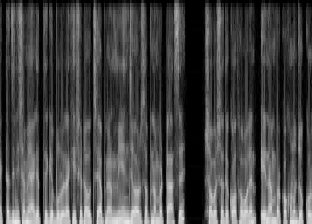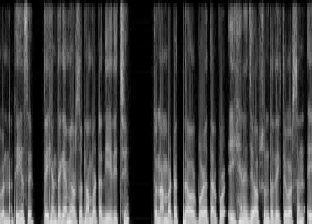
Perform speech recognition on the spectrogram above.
একটা জিনিস আমি আগের থেকে বলে রাখি, সেটা হচ্ছে আপনার মেন যে হোয়াটসঅ্যাপ নাম্বারটা আছে, সবার সাথে কথা বলেন, এই নাম্বার কখনো যোগ করবেন না, ঠিক আছে? তো এখান থেকে আমি হোয়াটসঅ্যাপ নাম্বারটা দিয়ে দিচ্ছি। তো নাম্বারটা দেওয়ার পরে তারপর এইখানে যে অপশনটা দেখতে পাচ্ছেন, এই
